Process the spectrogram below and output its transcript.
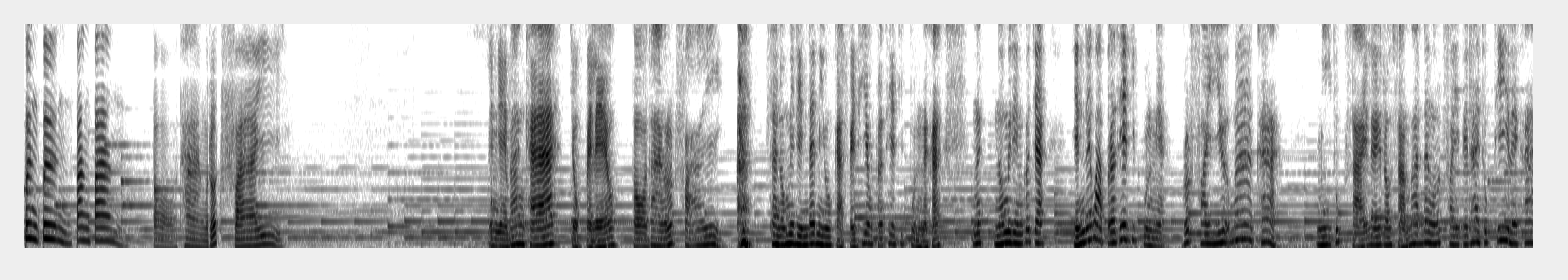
ปึ้งปึ้งปังปังต่อทางรถไฟ เป็นไงบ้างคะ จบไปแล้ว ต่อทางรถไฟ ถ้าน้องมิรินได้มีโอกาสไปเที่ยวประเทศญี่ปุ่นนะคะ น้องมิรินก็จะเห็นได้ว่าประเทศญี่ปุ่นเนี่ย รถไฟเยอะมากค่ะ มีทุกสายเลยเราสามารถนั่งรถไฟไปได้ทุกที่เลยค่ะ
